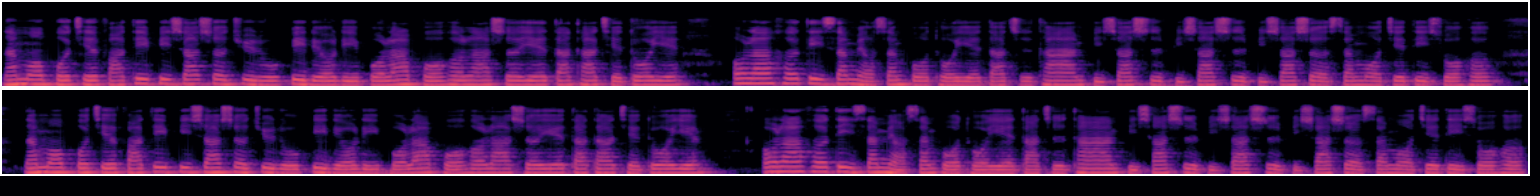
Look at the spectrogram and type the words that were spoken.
南摩婆伽伐帝毗沙舍俱卢毕琉璃波拉婆诃拉舍耶达他伽多耶。欧拉诃帝三藐三婆陀耶达直他安比沙士比沙士比沙舍三摩揭谛娑诃。南摩婆伽伐帝毗沙舍俱卢毕琉璃波拉婆诃拉舍耶达他伽多耶。欧拉诃帝三藐三婆陀耶达知他安比沙士比沙士比沙舍三摩揭谛梭诃。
